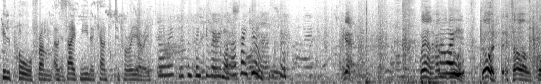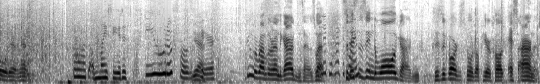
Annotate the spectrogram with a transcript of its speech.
Hill Poe from outside Nenagh, County Tipperary. All right, listen, thank you very much. Oh, thank you. Yeah. Well, how, How you are doing? you? Good. It's all go there now. God almighty, it is beautiful Yeah. here. Do a ramble around the gardens now as well. Well, if you have the so this is in the wall garden. This is a gorgeous snowdrop here called S. Arnott.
